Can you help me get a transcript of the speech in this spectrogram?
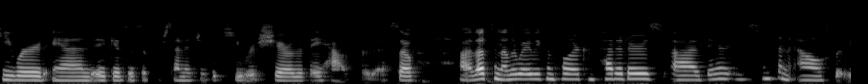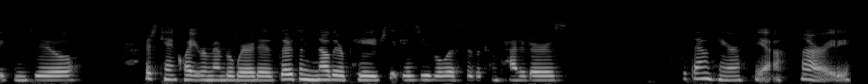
keyword, and it gives us a percentage of the keyword share that they have for this. So uh, that's another way we can pull our competitors. Uh, there is something else that we can do. I just can't quite remember where it is. There's another page that gives you the list of the competitors. Put down here. Yeah, alrighty.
